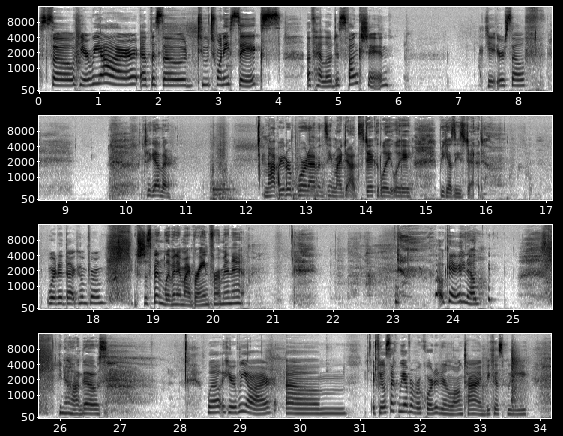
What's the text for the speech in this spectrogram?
So here we are, episode 226 of Hello Dysfunction. Get yourself. Together. I'm happy to report I haven't seen my dad stick lately because he's dead. Where did that come from? It's just been living in my brain for a minute. Okay. You know. you know how it goes. Well, here we are. Um, it feels like we haven't recorded in a long time because we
